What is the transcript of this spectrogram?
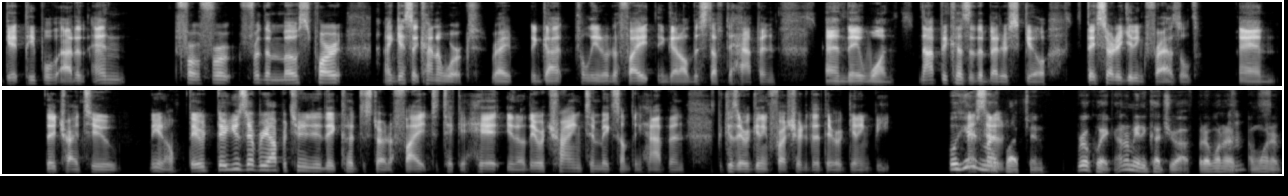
get people out of and for for for the most part, I guess it kind of worked, right? It got Foligno to fight, and got all this stuff to happen, and they won. Not because of the better skill. They started getting frazzled and they tried to you know, they they used every opportunity they could to start a fight, to take a hit. You know, they were trying to make something happen because they were getting frustrated that they were getting beat. Well, here's my of- question. real quick. I don't mean to cut you off, but I want to Mhm. I want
